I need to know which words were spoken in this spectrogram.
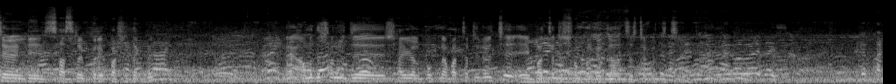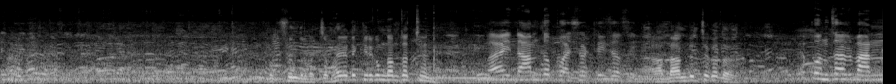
চ্যানেলটি সাবস্ক্রাইব করে পাশে থাকবেন। আমাদের সামনে যে সাইওয়াল বকনা বাচ্চাটি রয়েছে এই বাচ্চাটির সম্পর্কে জানার চেষ্টা করতেছি খুব সুন্দর বাচ্চা। ভাই এটা কীরকম দাম চাচ্ছেন? ভাই দাম তো পঁয়ষট্টি আছে আর দাম দিচ্ছে কত? পঞ্চাশ বান্ন।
